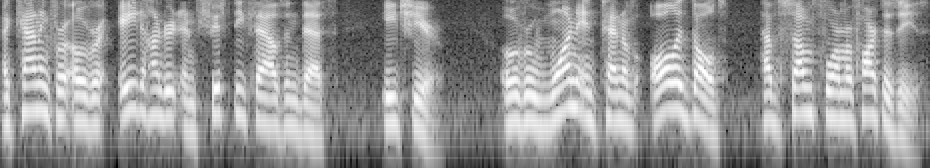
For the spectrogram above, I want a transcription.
accounting for over 850,000 deaths each year. Over 1 in 10 of all adults have some form of heart disease,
